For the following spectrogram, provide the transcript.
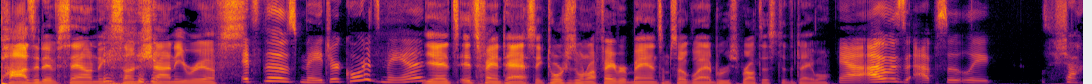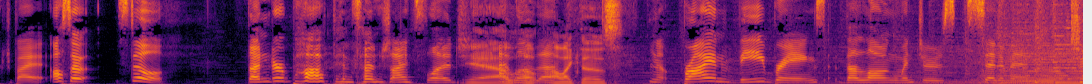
positive sounding, sunshiny riffs. it's those major chords, man. Yeah, it's it's fantastic. Torche is one of my favorite bands. I'm so glad Bruce brought this to the table. Yeah, I was absolutely shocked by it. Also, still, Thunder Pop and Sunshine Sludge. Yeah, I, love that. I like those. No, Brian V brings the Long Winter's Cinnamon. to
